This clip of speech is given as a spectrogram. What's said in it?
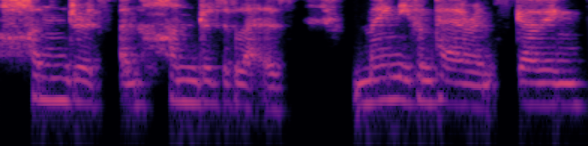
hundreds and hundreds of letters, mainly from parents going,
